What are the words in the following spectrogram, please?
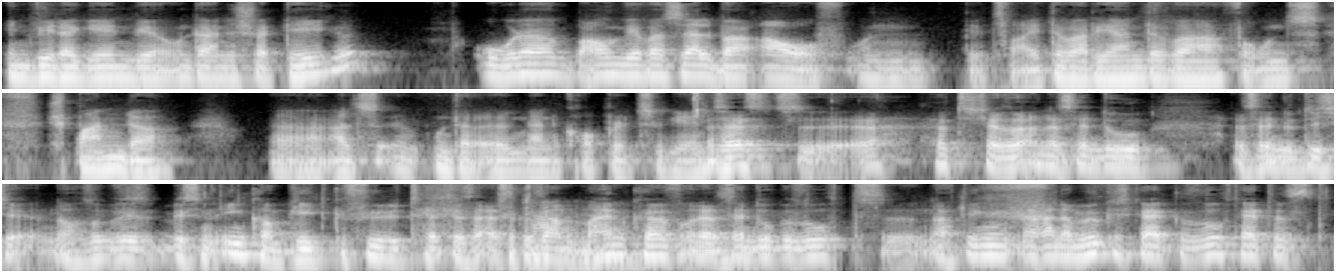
Entweder gehen wir unter eine Strategie oder bauen wir was selber auf? Und die zweite Variante war für uns spannender, äh, als äh, unter irgendeine Corporate zu gehen. Das heißt, äh, hört sich ja so an, als wenn du als wenn du dich noch so ein bisschen incomplete gefühlt hättest als Total, gesamt Minecraft ja. oder als wenn du gesucht, nach, Dingen, nach einer Möglichkeit gesucht hättest,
